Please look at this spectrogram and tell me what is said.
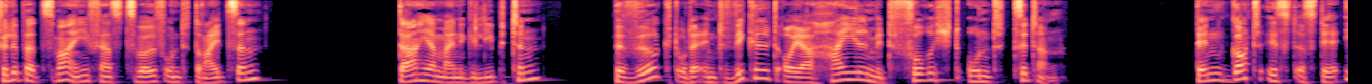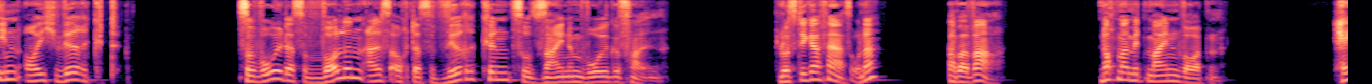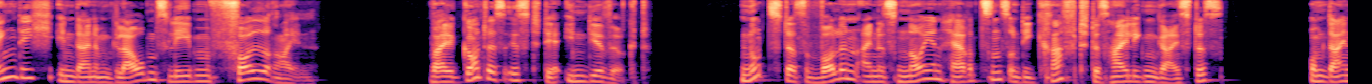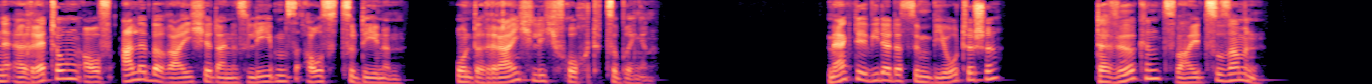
Philippa 2, Vers 12 und 13. Daher, meine Geliebten, bewirkt oder entwickelt euer Heil mit Furcht und Zittern. Denn Gott ist es, der in euch wirkt, sowohl das Wollen als auch das Wirken zu seinem Wohlgefallen. Lustiger Vers, oder? Aber wahr. Nochmal mit meinen Worten. Häng dich in deinem Glaubensleben voll rein, weil Gott es ist, der in dir wirkt. Nutz das Wollen eines neuen Herzens und die Kraft des Heiligen Geistes, um deine Errettung auf alle Bereiche deines Lebens auszudehnen und reichlich Frucht zu bringen. Merkt ihr wieder das Symbiotische? Da wirken zwei zusammen.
